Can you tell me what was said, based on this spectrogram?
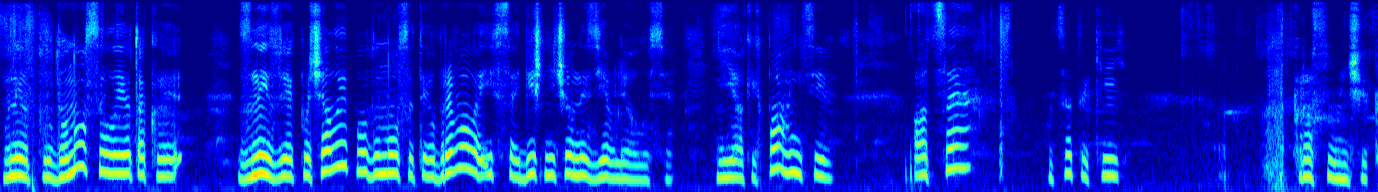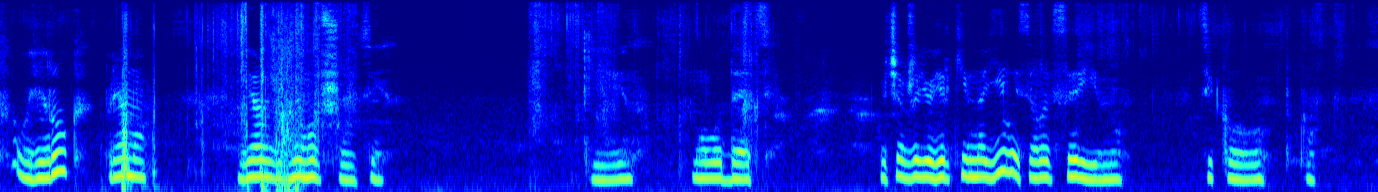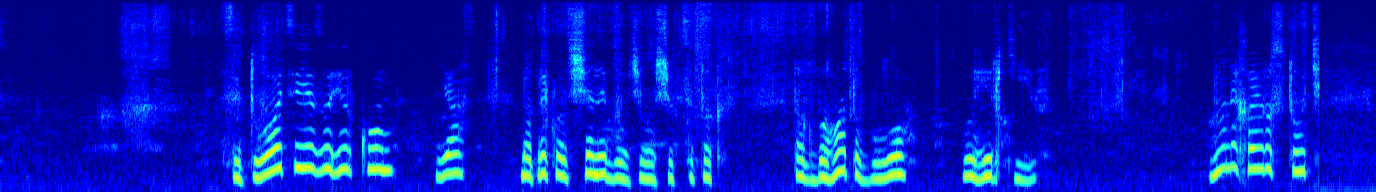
Вони от плодоносили, отак е, знизу, як почали плодоносити, обривала і все, більш нічого не з'являлося. Ніяких пагінців. А це, оце такий красунчик, огірок. Прямо я від нього в шоці. Який він молодець. Хоча вже й огірків наїлися, але все рівно цікаво. Така ситуація з огірком. Я, наприклад, ще не бачила, щоб це так, так багато було огірків. Ну, нехай ростуть.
